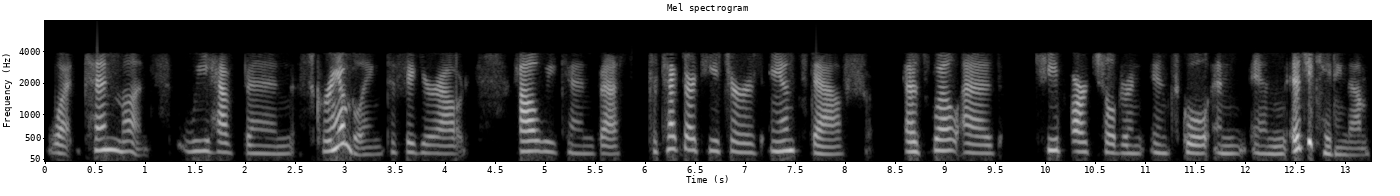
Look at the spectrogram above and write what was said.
what, 10 months, we have been scrambling to figure out how we can best protect our teachers and staff, as well as keep our children in school and, and educating them.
